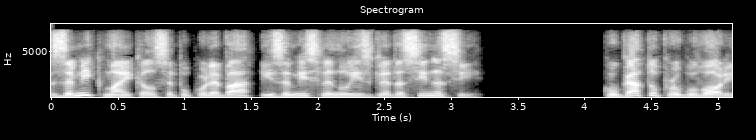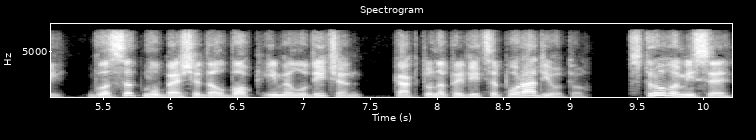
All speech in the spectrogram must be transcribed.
За миг Майкъл се поколеба и замислено изгледа сина си. Когато проговори, гласът му беше дълбок и мелодичен, както на певица по радиото. Струва ми се,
